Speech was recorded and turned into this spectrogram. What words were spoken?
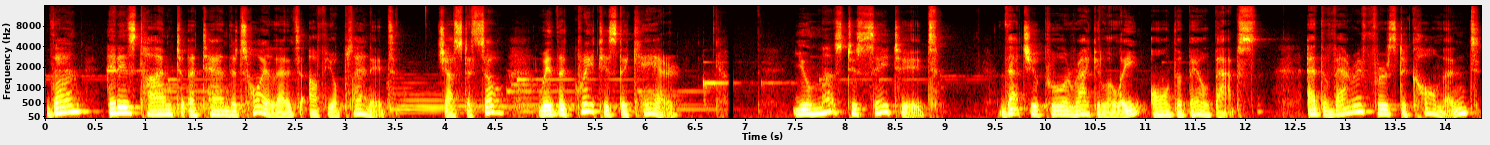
then it is time to attend the toilet of your planet. Just so, with the greatest care. You must say to it that you pull regularly all the baobabs. At the very first comment,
